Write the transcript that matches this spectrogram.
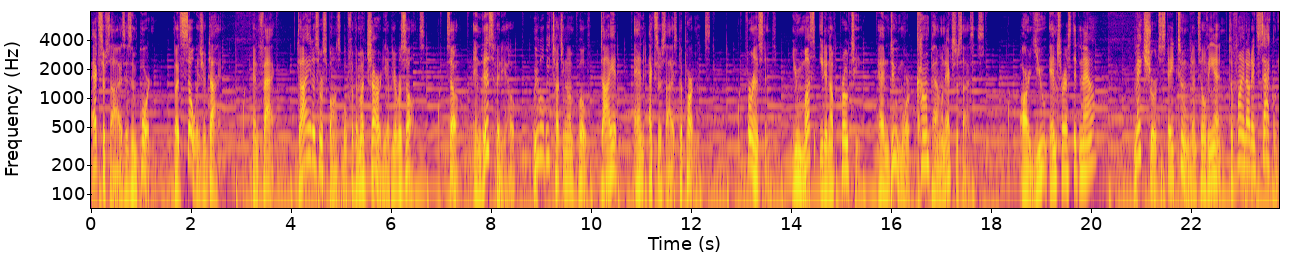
Exercise is important, but so is your diet. In fact, diet is responsible for the majority of your results. So, in this video, we will be touching on both diet and exercise departments. For instance, you must eat enough protein and do more compound exercises. Are you interested now? Make sure to stay tuned until the end to find out exactly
